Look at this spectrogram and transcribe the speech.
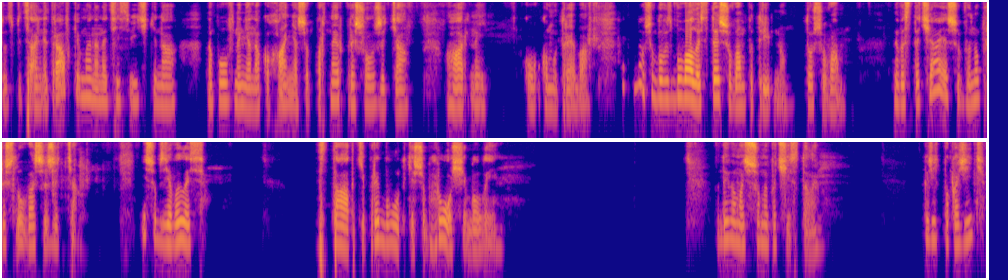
Тут спеціальні травки в мене на цій свічці на наповнення, на кохання, щоб партнер прийшов в життя гарний, кому треба. Ну, щоб збувалось те, що вам потрібно, то, що вам не вистачає, щоб воно прийшло в ваше життя. І щоб з'явились статки, прибутки, щоб гроші були. Подивимось, що ми почистили. Скажіть, покажіть,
